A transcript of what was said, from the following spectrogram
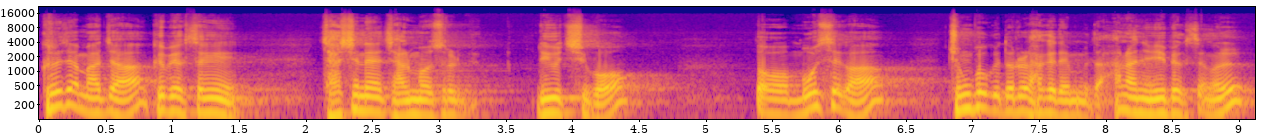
그러자마자 그 백성이 자신의 잘못을 뉘우치고 또 모세가 중보 기도를 하게 됩니다. 하나님 이 백성을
